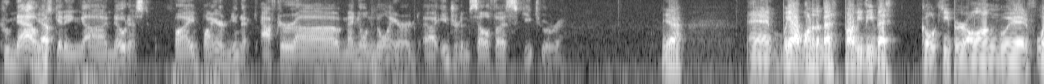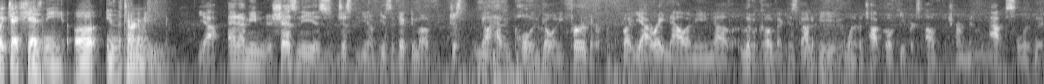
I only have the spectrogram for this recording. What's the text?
who now Yep. is getting uh, noticed by Bayern Munich after uh, Manuel Neuer uh, injured himself uh, ski touring. Yeah, and yeah, one of the best, probably the best goalkeeper, along with Wojciech Szczesny, uh, in the tournament. Yeah, and I mean, Szczesny is just you know he's a victim of just not having Poland go any further. But yeah, right now, I mean, uh, Livakovic has got to be one of the top goalkeepers of the tournament. Absolutely.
